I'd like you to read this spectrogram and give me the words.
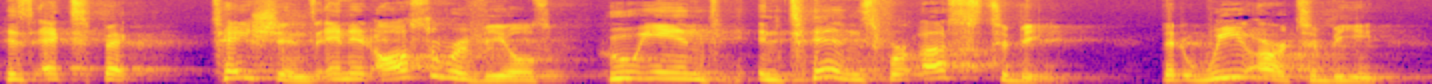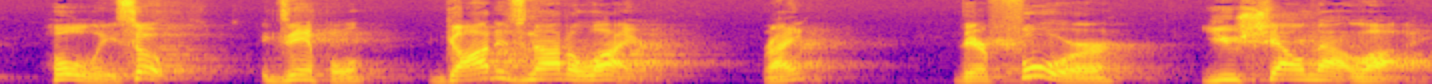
his expectations, and it also reveals who he intends for us to be, that we are to be holy. So, example, God is not a liar, right? Therefore, you shall not lie.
